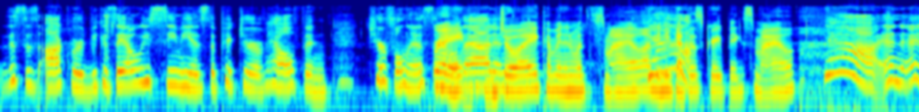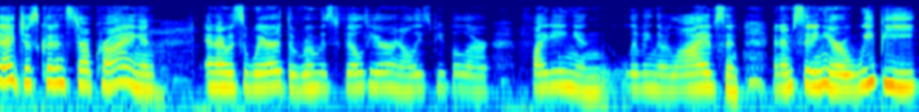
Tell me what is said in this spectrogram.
this is awkward because they always see me as the picture of health and cheerfulness and all Right, that. and- joy coming in with a smile. I mean, you've got this great big smile. yeah, and, and I just couldn't stop crying, and and I was aware the room is filled here, and all these people are fighting and living their lives, and and I'm sitting here weepy,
